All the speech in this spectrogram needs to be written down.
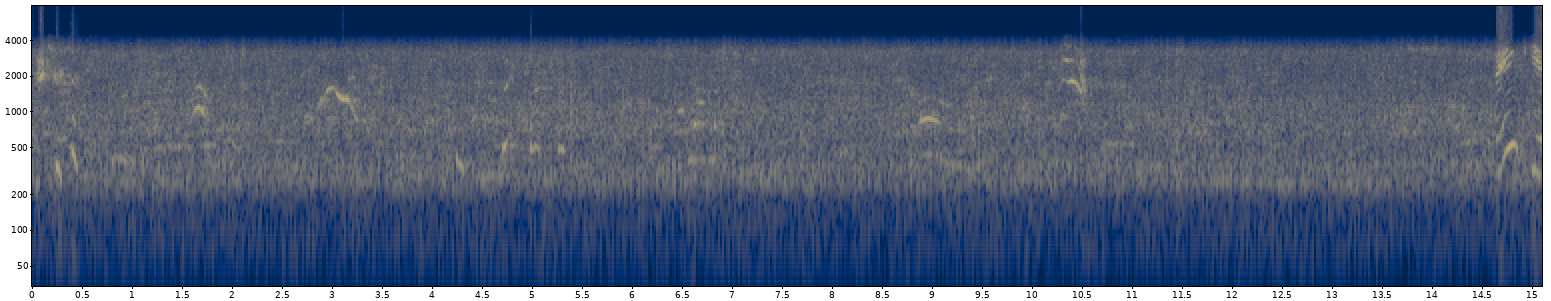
Thank you.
